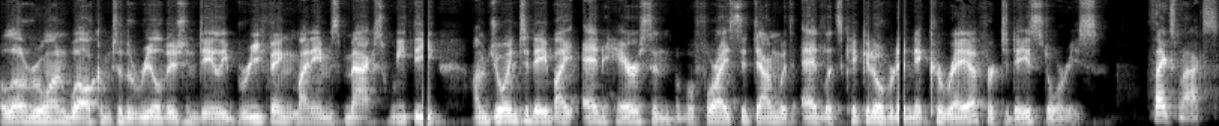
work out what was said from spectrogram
Hello, everyone. Welcome to the Real Vision Daily Briefing. My name is Max Wiethe. I'm joined today by Ed Harrison. But before I sit down with Ed, let's kick it over to Nick Correa for today's stories. Thanks, Max.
